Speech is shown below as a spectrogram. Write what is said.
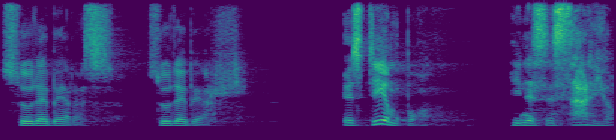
su deberes, su deber. Es tiempo y necesario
